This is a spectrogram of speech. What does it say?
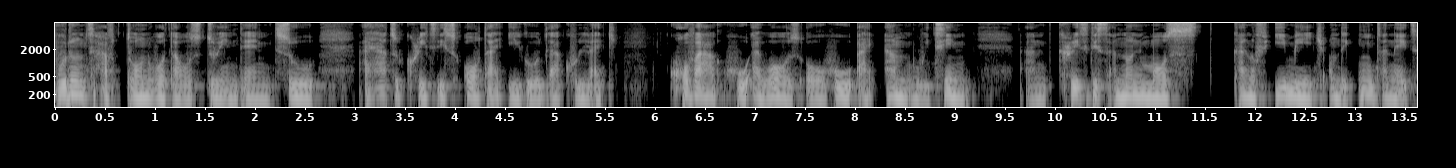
wouldn't have done what I was doing then. So I had to create this alter ego that could like cover who I was or who I am within and create this anonymous kind of image on the internet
